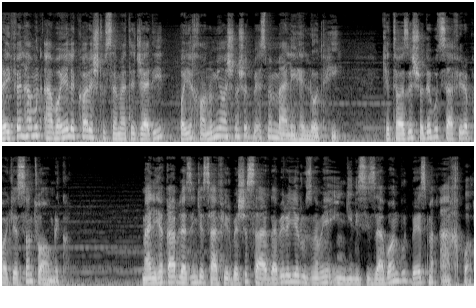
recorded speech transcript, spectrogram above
ریفل همون اوایل کارش تو سمت جدید با یه خانومی آشنا شد به اسم ملیه لطهی که تازه شده بود سفیر پاکستان تو آمریکا. ملیه قبل از اینکه سفیر بشه سردبیر یه روزنامه انگلیسی زبان بود به اسم اخبار.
